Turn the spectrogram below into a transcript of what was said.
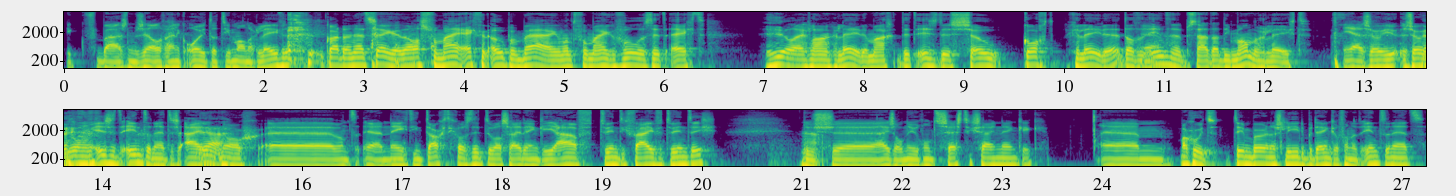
ik verbaasde mezelf eigenlijk ooit dat die man nog leefde. Ik wou net zeggen, dat was voor mij echt een openbaring. Want voor mijn gevoel is dit echt heel erg lang geleden. Maar dit is dus zo kort geleden dat het Ja. internet bestaat, dat die man nog leeft. Ja, zo, zo jong is het internet dus eigenlijk Ja. nog. Eh, want ja, 1980 was dit, toen was hij denk ik jaar of 20, 25. Dus eh, hij zal nu rond de 60 zijn, denk ik. Ehm, maar goed, Tim Berners-Lee, de bedenker van het internet,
